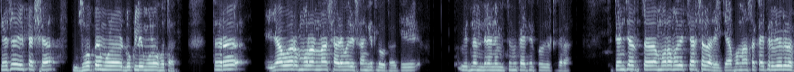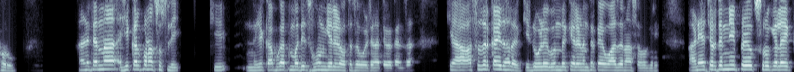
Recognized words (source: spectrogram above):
त्याच्याहीपेक्षा झोपेमुळं डुकलीमुळं होतात. तर यावर मुलांना शाळेमध्ये सांगितलं होतं की विज्ञान दिनानिमित्त तुम्ही काहीतरी प्रोजेक्ट करा. त्यांच्या मुलामध्ये चर्चा झाली की आपण असं काहीतरी वेगळं करू. आणि त्यांना ही कल्पना सुचली की एक अपघात मध्येच होऊन गेलेला होता जवळच्या नातेवाईकांचा की असं जर काही झालं की डोळे बंद केल्यानंतर काही वाजन असं वगैरे. आणि याच्यावर त्यांनी प्रयोग सुरू केला. एक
